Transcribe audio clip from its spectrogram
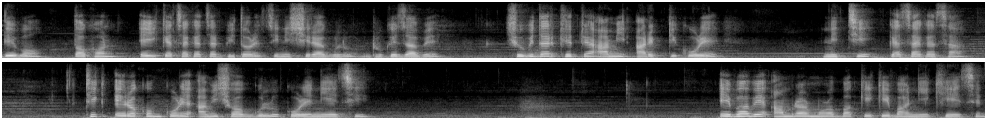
দেব তখন এই কেঁচা কেঁচার ভিতরে চিনির শিরাগুলো ঢুকে যাবে। সুবিধার ক্ষেত্রে আমি আরেকটি করে নিচ্ছি কেঁচা কেঁচা। ঠিক এরকম করে আমি সবগুলো করে নিয়েছি। এভাবে আমরার মোরব্বা কে কে বানিয়ে খেয়েছেন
